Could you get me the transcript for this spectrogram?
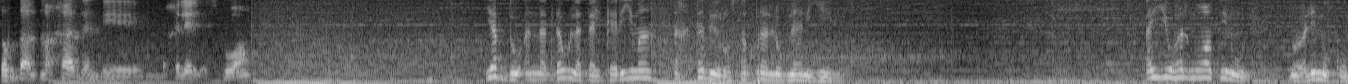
تفضل مخازن بخلال أسبوع. يبدو أن الدولة الكريمة تختبر صبر اللبنانيين. أيها المواطنون نعلمكم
